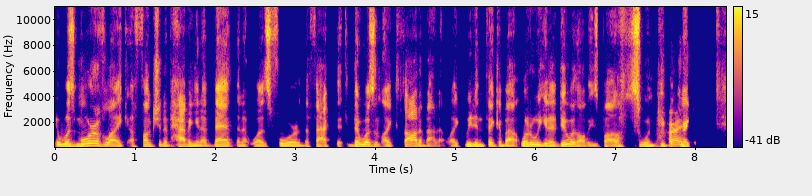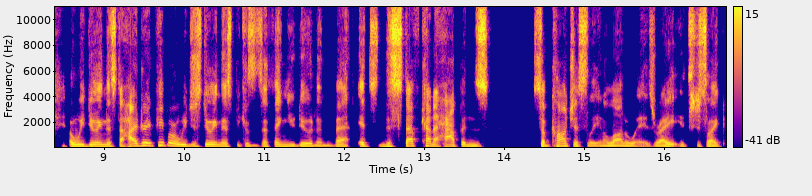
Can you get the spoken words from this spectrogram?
it was more of like a function of having an event than it was for the fact that there wasn't like thought about it. Like we didn't think about what are we going to do with all these bottles when people right. drink are we doing this to hydrate people or are we just doing this because it's a thing you do at an event it's the stuff kind of happens subconsciously in a lot of ways, right? It's just like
